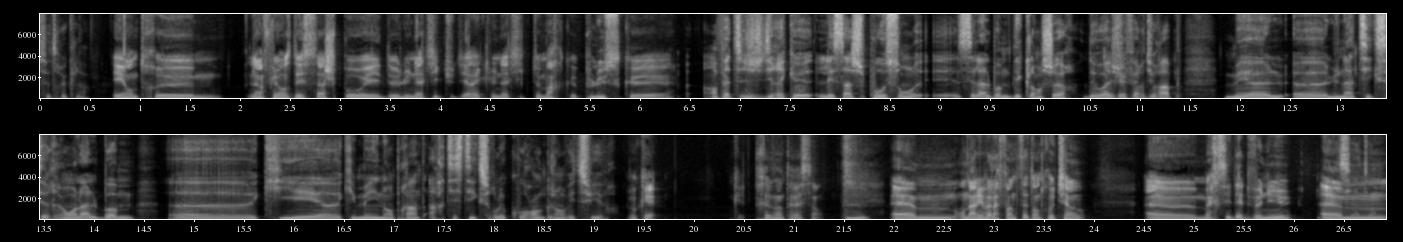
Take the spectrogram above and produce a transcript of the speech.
ce truc-là. Et entre l'influence des Sage Po et de Lunatic, tu dirais que Lunatic te marque plus que. En fait, je dirais que les Sages Po sont, c'est l'album déclencheur de ouais, je vais faire du rap. Mais euh, euh, Lunatic, c'est vraiment l'album euh, qui est, qui met une empreinte artistique sur le courant que j'ai envie de suivre. Ok. Ok, très intéressant. Mm. On arrive à la fin de cet entretien. Merci d'être venu. Euh,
